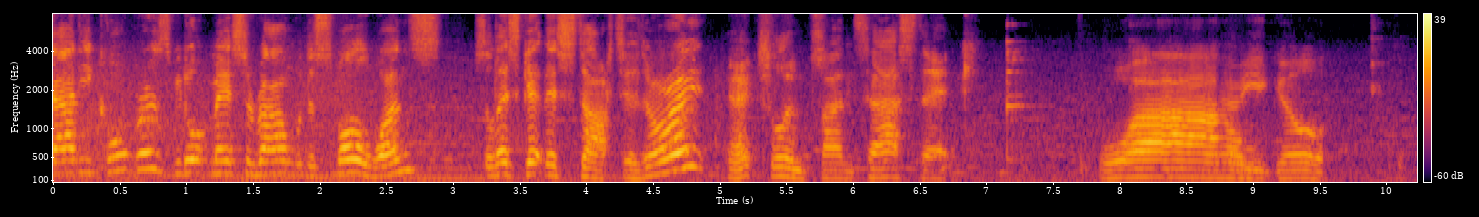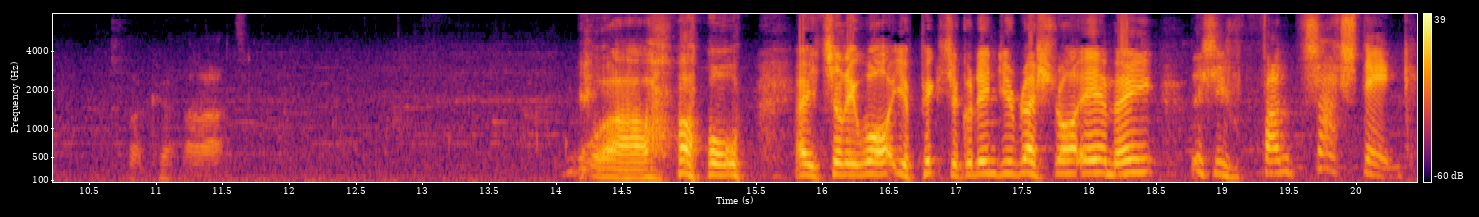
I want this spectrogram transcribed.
Daddy cobras. We don't mess around with the small ones. So let's get this started, all right? Excellent. Fantastic. Wow. There you go. Look at that. Wow. Hey, tell you what, you picked a good Indian restaurant here, mate. This is fantastic.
